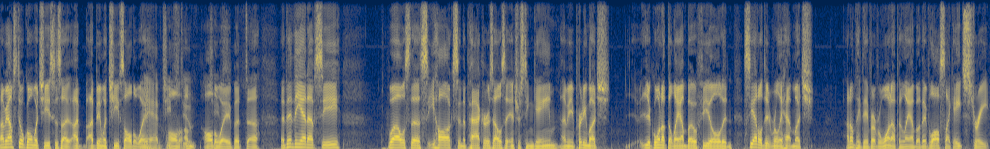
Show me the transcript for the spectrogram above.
I mean, I'm still going with Chiefs because I, I I've been with Chiefs all the way. Yeah, I'm Chiefs all, too. um, all the way. But uh, and then the NFC. Well, it was the Seahawks and the Packers. That was an interesting game. I mean, pretty much you're going up to Lambeau Field, and Seattle didn't really have much. I don't think they've ever won up in Lambeau. They've lost like eight straight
